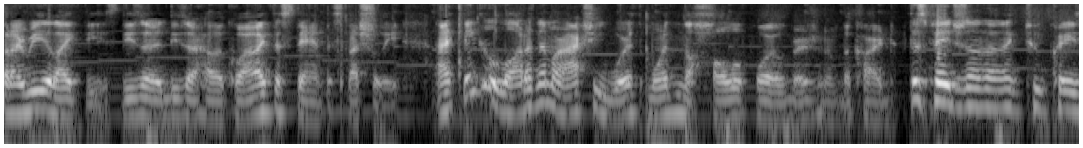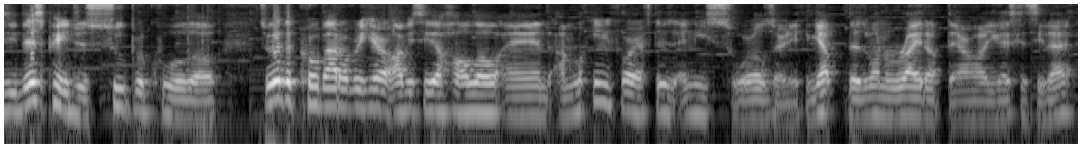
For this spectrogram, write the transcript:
but I really like these. These are these are hella cool. I like the stamp especially. I think a lot of them are actually worth more than the holo foil version of the card. This page is nothing too crazy. This page is super cool though. So we got the Crobat over here, obviously a holo, and I'm looking for if there's any swirls or anything. Yep, there's one right up there. Oh, you guys can see that?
